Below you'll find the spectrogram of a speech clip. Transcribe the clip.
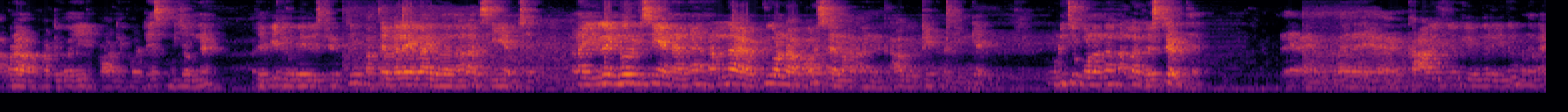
அப்புறம் forty five forty four days முடிஞ்சோடனே அது வீட்டுக்கு போய் ரெஸ்ட் எடுத்து மற்ற வேலையெல்லாம் இருந்ததுனால அதை செய்ய ஆரம்பிச்சேன் ஆனால் இதில் இன்னொரு விஷயம் என்னென்னா நல்லா டூ அண்ட் ஹாஃப் ஹவர்ஸ் நான் எனக்கு ஆகும் ட்ரீட்மெண்ட் இங்கே முடிச்சு போனோன்னா நல்லா ரெஸ்ட் எடுத்தேன். காலேஜுக்கு இது இது பண்ணலை.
